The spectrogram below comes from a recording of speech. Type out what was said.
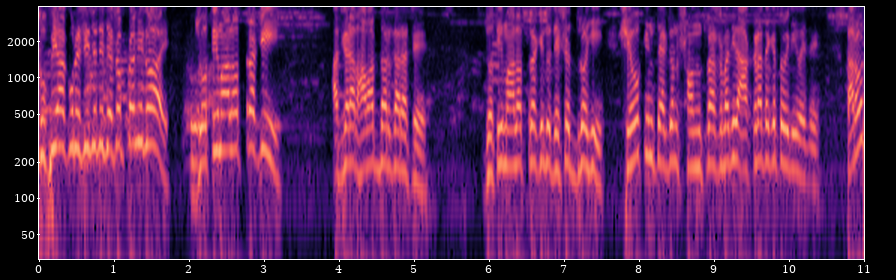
সুফিয়া কুরেশি যদি দেশপ্রেমিক হয় জ্যোতি মালহোত্রা কি? আজকে এটা ভাবার দরকার আছে। জ্যোতি মালহোত্রা কিন্তু দেশদ্রোহী সেও কিন্তু একজন সন্ত্রাসবাদীর আঁকড়া থেকে তৈরি হয়েছে। কারণ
